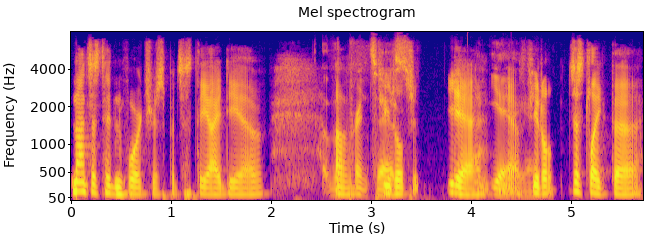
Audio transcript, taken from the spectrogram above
not just Hidden Fortress, but just the idea of Of a of princess. feudal, yeah, Yeah, yeah, yeah. feudal, just like the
